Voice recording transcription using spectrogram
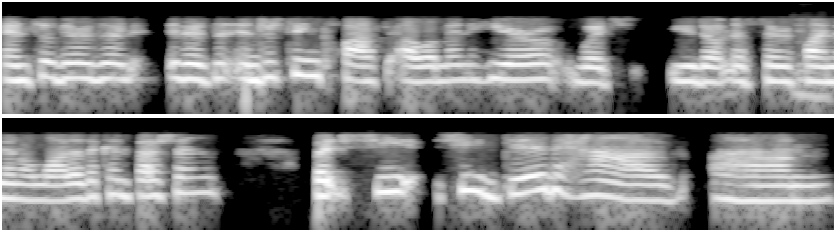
and so there's a there's an interesting class element here, which you don't necessarily mm-hmm. find in a lot of the confessions. But she she did have um,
